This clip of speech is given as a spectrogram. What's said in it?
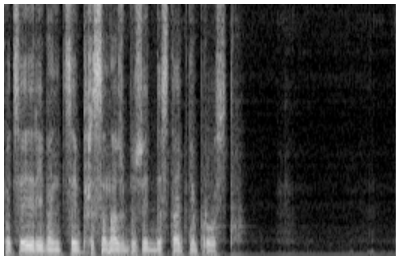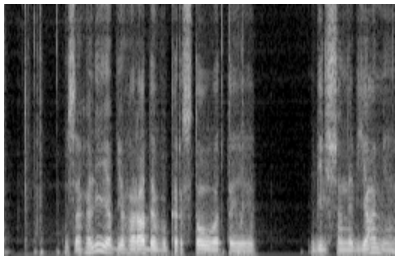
Бо цей рівень, цей персонаж біжить достатньо просто. Взагалі я б його радив використовувати більше не в ямі,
